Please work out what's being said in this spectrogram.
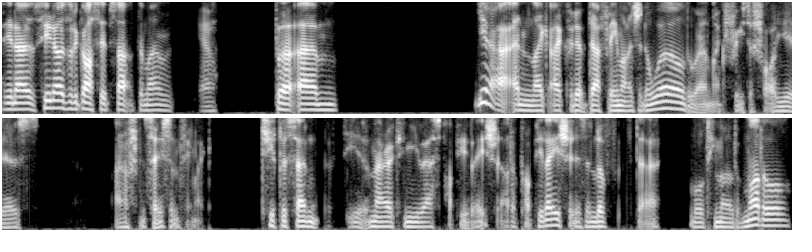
Who knows? Who knows what the gossip's at the moment? Yeah. But um, yeah, and like I could have definitely imagined a world where in like three to four years, I often say something like two percent of the American US population out of population is in love with the multimodal model.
